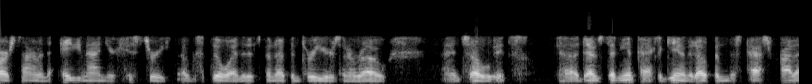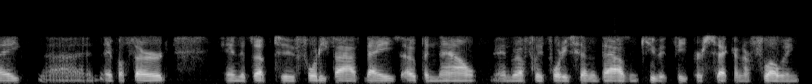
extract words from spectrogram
first time in the 89 year history of the spillway that it's been open three years in a row, and so it's a devastating impact. Again, it opened this past Friday, uh, April 3rd and it's up to 45 bays open now, and roughly 47,000 cubic feet per second are flowing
